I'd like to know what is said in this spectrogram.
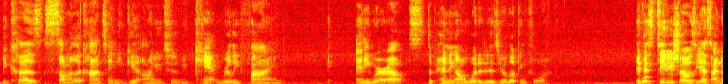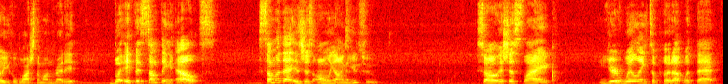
because some of the content you get on YouTube you can't really find anywhere else depending on what it is you're looking for. If it's TV shows, yes, I know you could watch them on Reddit, but if it's something else, some of that is just only on YouTube. So it's just like you're willing to put up with that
